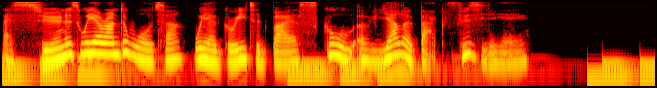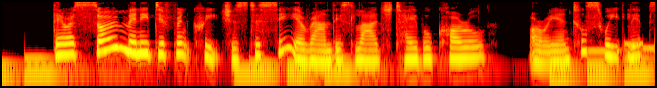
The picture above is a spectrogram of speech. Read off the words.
As soon as we are underwater, we are greeted by a school of yellowback fusiliers. There are so many different creatures to see around this large table coral oriental sweetlips,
